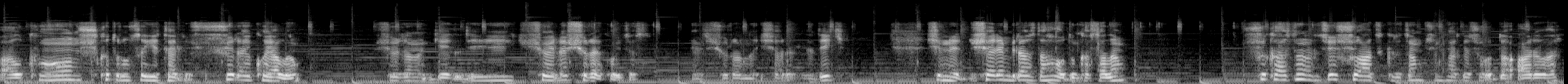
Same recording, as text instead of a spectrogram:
Balkon şu kadar olsa yeterli. Şuraya koyalım. Şuradan geldik. Şöyle şuraya koyacağız. Evet şuranı işaretledik. Şimdi düşelim biraz daha odun kasalım. Şu kastan arkadaşlar şu ağacı kıracağım. Çünkü arkadaşlar orada arı var.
